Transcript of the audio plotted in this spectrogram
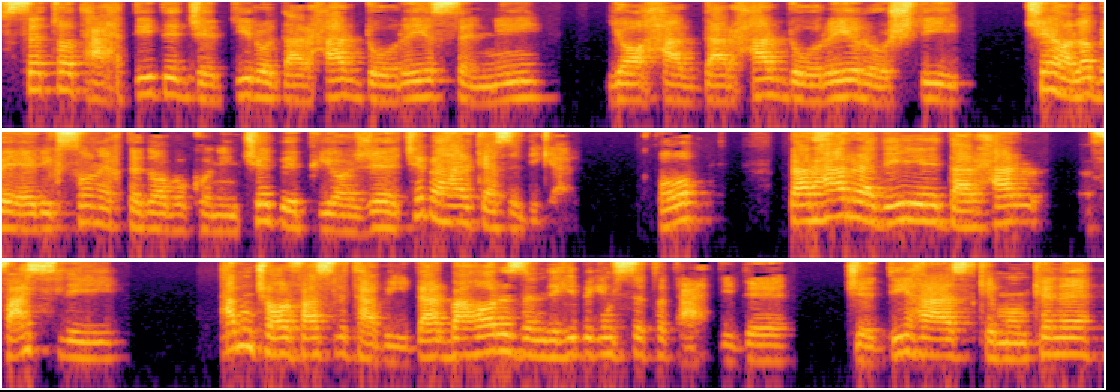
سه تا تهدید جدی رو در هر دوره سنی یا هر در هر دوره رشدی چه حالا به اریکسون اقتدا بکنیم چه به پیاژه چه به هر کس دیگر. خب در هر رده در هر فصلی همین چهار فصل طبیعی در بهار زندگی بگیم سه تا تهدید جدی هست که ممکنه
